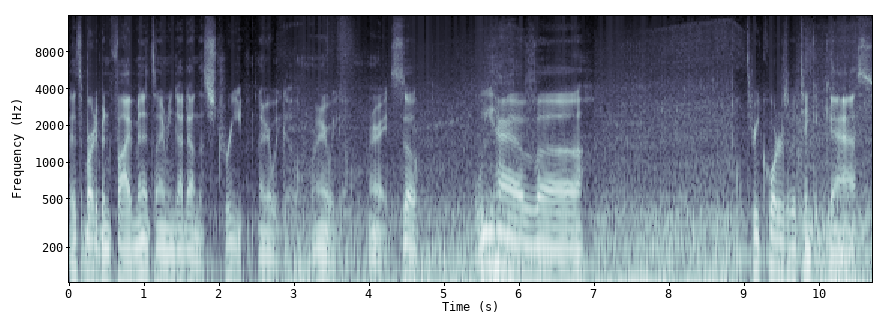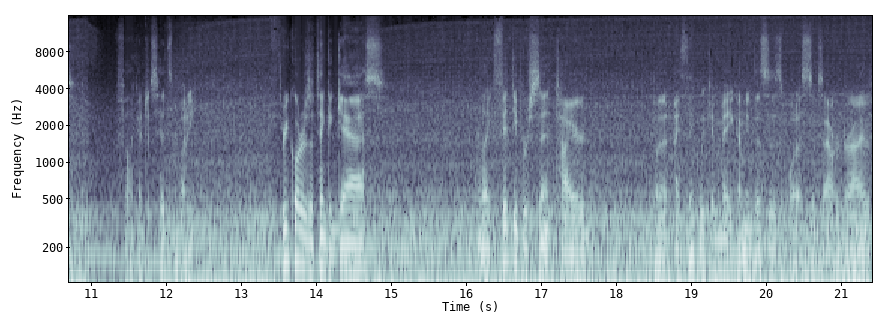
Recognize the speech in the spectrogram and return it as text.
it's already been five minutes and I haven't even got down the street. There we go. There we go. All right. So we have uh, three quarters of a tank of gas. I feel like I just hit somebody. Three quarters of a tank of gas. We're like 50% tired, but I think we can make, I mean, this is what a six hour drive.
